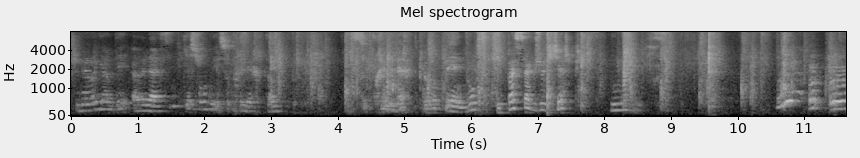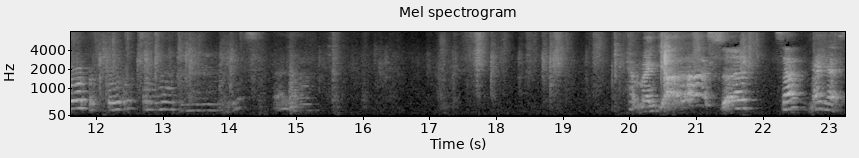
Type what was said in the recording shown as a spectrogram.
je vais regarder euh, la signification des sauterelles vertes. hein. Les sauterelles vertes européennes. Bon, c'est pas ça que je cherche. Putain, ça m'énerve. Voilà. Ah, ma glace Ça, ma glace.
